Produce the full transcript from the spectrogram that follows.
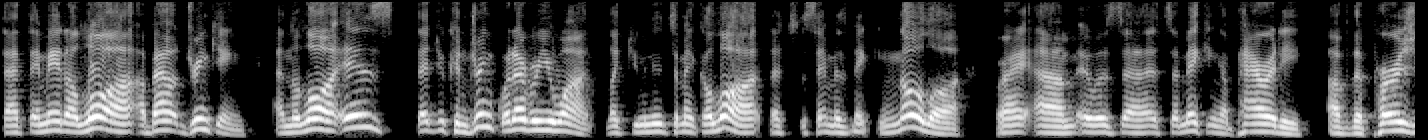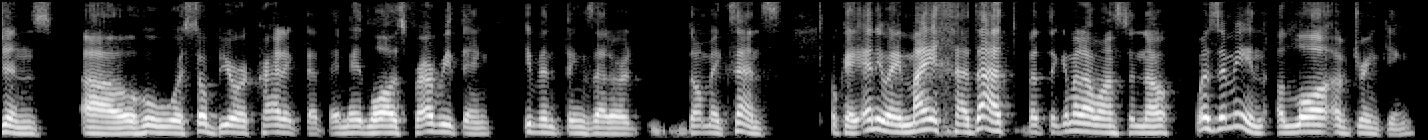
that they made a law about drinking. And the law is that you can drink whatever you want. Like you need to make a law. That's the same as making no law, right? Um, it was, uh, it's a, making a parody of the Persians uh, who were so bureaucratic that they made laws for everything, even things that are don't make sense. Okay, anyway, my chadat, but the Gemara wants to know what does it mean, a law of drinking?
